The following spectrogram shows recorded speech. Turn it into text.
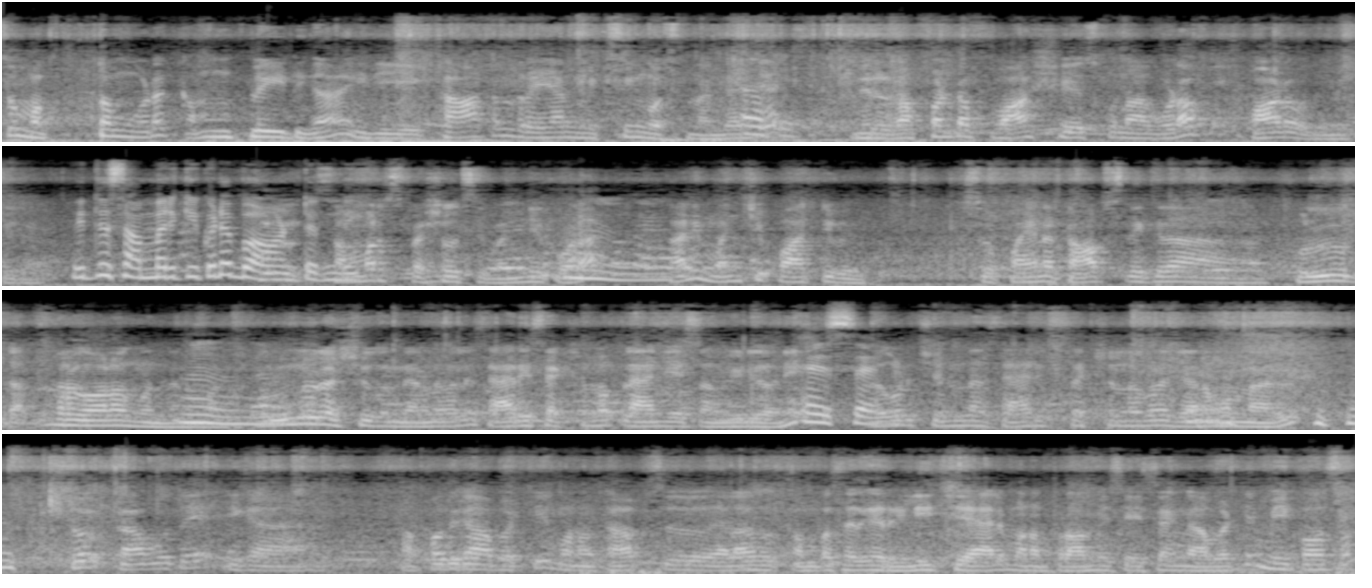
సో మొత్తం కూడా కంప్లీట్గా ఇది కాటన్ రేయాన్ మిక్సింగ్ వస్తుందండి. అంటే మీరు రఫ్ అండ్ టఫ్ వాష్ చేసుకున్నా కూడా పాడవదు మెటీరియల్ విత్ సమ్మర్కి కూడా బాగుంటుంది. సమ్మర్ స్పెషల్స్ ఇవన్నీ కూడా. కానీ మంచి పార్టీ వేర్ సో పైన టాప్స్ దగ్గర ఫుల్ గందరగోళంగా ఉంది ఫుల్ రష్ ఉంది. అందువల్ల శారీ సెక్షన్లో ప్లాన్ చేసాం వీడియోని. కూడా చిన్న శారీ సెక్షన్లో కూడా జనం ఉన్నారు. సో కాకపోతే ఇక తప్పదు కాబట్టి మనం టాప్స్ ఎలాగో కంపల్సరీగా రిలీజ్ చేయాలి. మనం ప్రామిస్ చేసాం కాబట్టి మీకోసం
